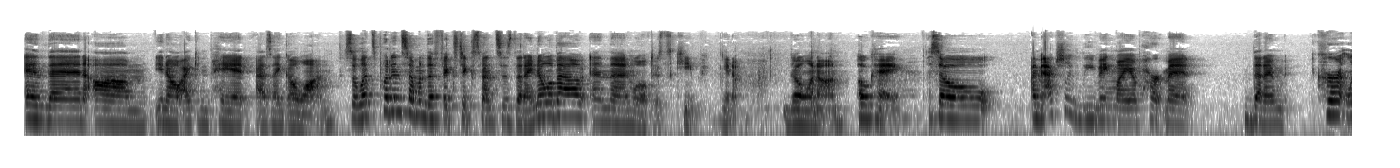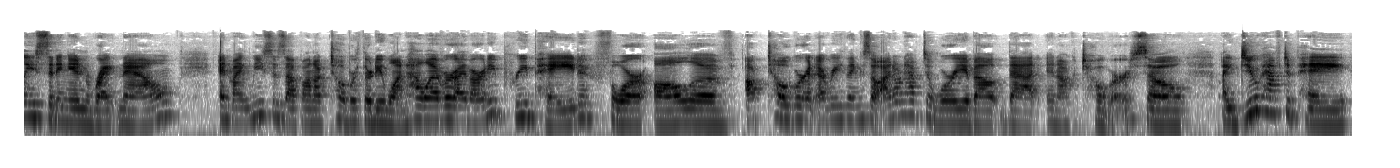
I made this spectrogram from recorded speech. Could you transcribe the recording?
and then, um, you know, I can pay it as I go on. So let's put in some of the fixed expenses that I know about and then we'll just keep, you know, going on. Okay, so I'm actually leaving my apartment that I'm currently sitting in right now and my lease is up on October 31. However, I've already prepaid for all of October and everything, so I don't have to worry about that in October. So I do have to pay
